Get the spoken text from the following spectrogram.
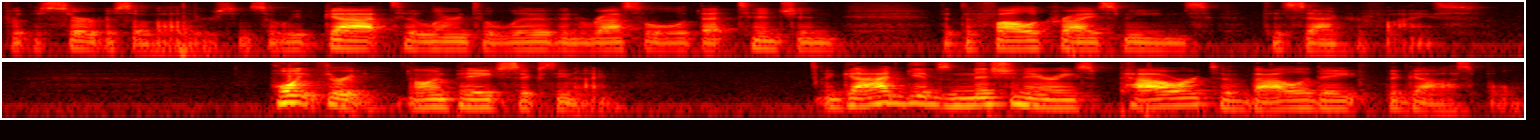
for the service of others. And so we've got to learn to live and wrestle with that tension that to follow Christ means to sacrifice. Point three on page 69. God gives missionaries power to validate the gospel.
